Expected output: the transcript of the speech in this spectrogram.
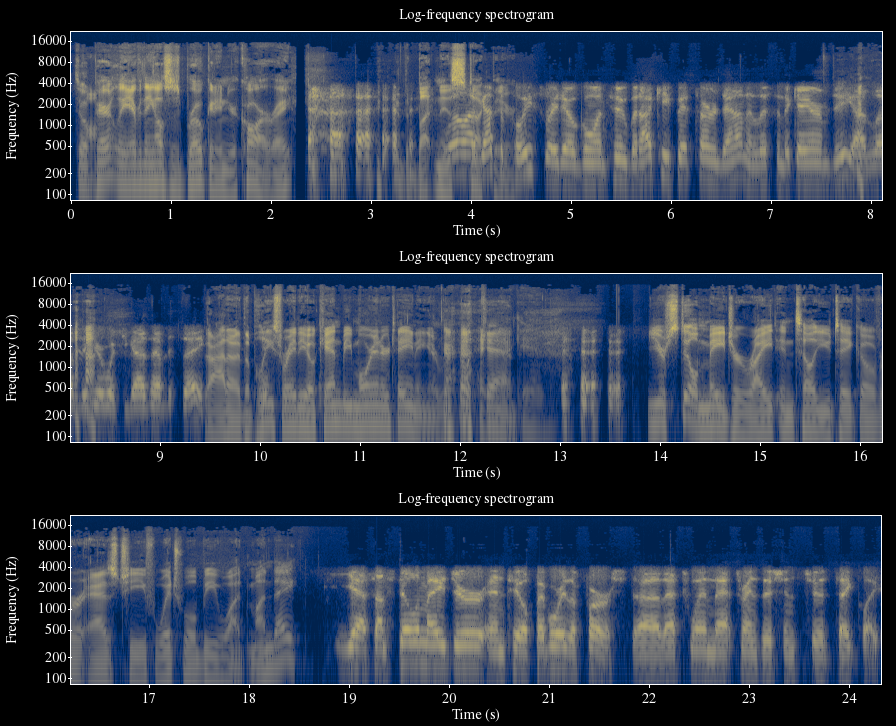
So apparently everything else is broken in your car, right? the button is well, stuck I got there. the police radio going too, but I keep it turned down and listen to KRMG. I'd love to hear what you guys have to say. I don't know. The police radio can be more entertaining. It really can. You're still major, right? Until you take over as chief, which will be what Monday. Yes, I'm still a major until February the first. Uh, that's when that transition should take place.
